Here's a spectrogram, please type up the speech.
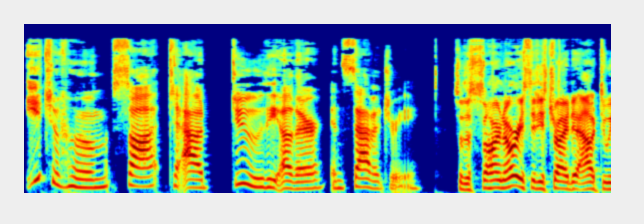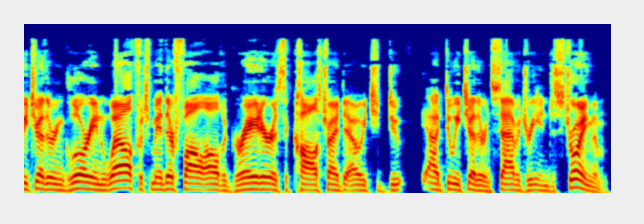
each of whom sought to outdo the other in savagery. So the Sarnori cities tried to outdo each other in glory and wealth, which made their fall all the greater as the khals tried to outdo, each other in savagery in destroying them.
